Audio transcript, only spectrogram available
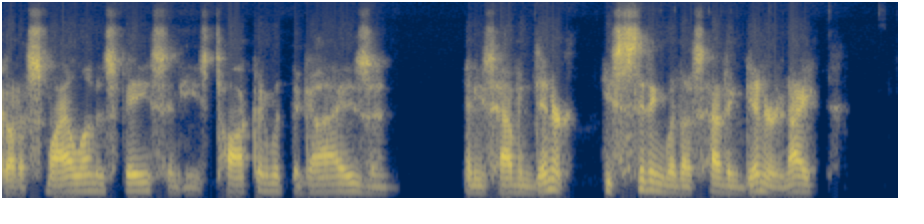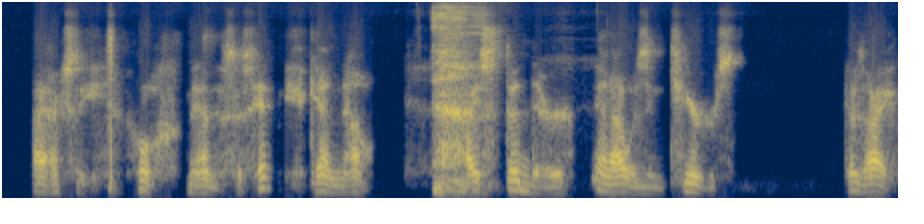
got a smile on his face, and he's talking with the guys, and and he's having dinner. He's sitting with us having dinner, and I I actually, oh man, this has hit me again now. I stood there and I was in tears because I,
